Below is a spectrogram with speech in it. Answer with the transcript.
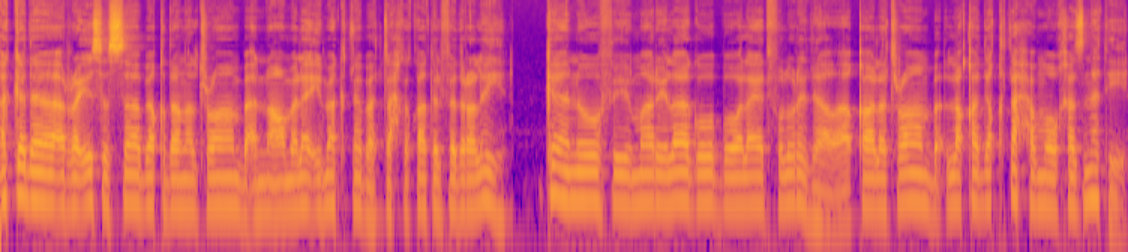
أكد الرئيس السابق دونالد ترامب أن عملاء مكتب التحقيقات الفيدرالي كانوا في ماريلاغو بولاية فلوريدا وقال ترامب لقد اقتحموا خزنتي.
